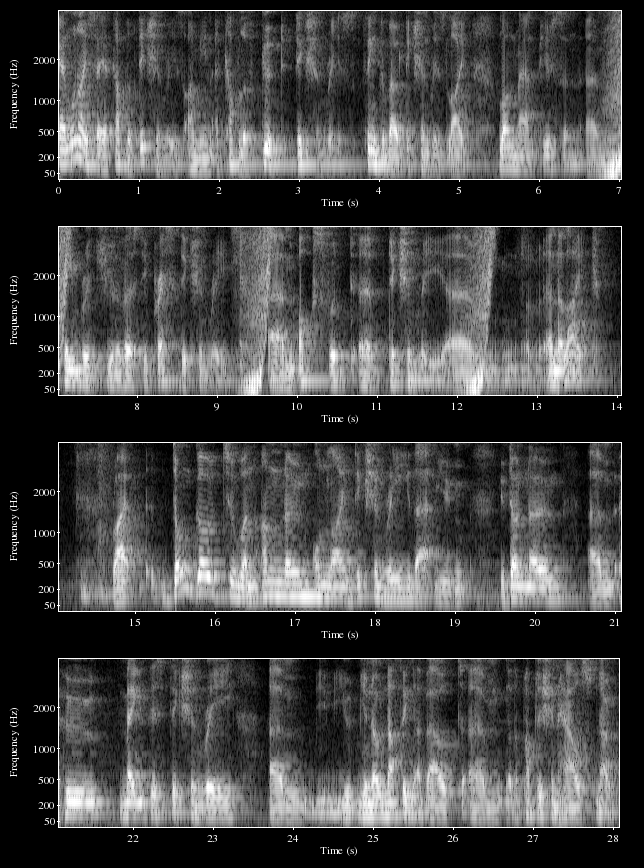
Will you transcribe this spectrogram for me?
And when I say a couple of dictionaries, I mean a couple of good dictionaries. Think about dictionaries like Longman Pearson, um, Cambridge University Press Dictionary, um, Oxford uh, Dictionary, um, and the like. Right? Don't go to an unknown online dictionary that you you don't know um, who made this dictionary. Um, you, you know nothing about um, the publishing house. No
